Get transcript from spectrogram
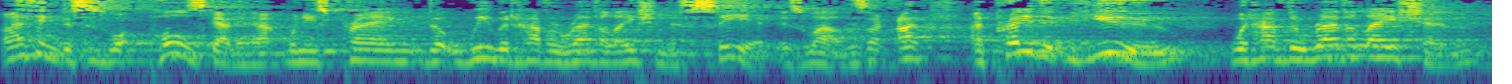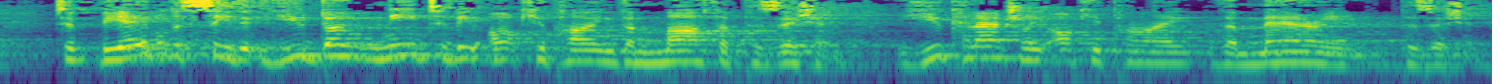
I think this is what Paul's getting at when he's praying that we would have a revelation to see it as well. He's like, I, I pray that you would have the revelation to be able to see that you don't need to be occupying the Martha position. You can actually occupy the Mary position.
